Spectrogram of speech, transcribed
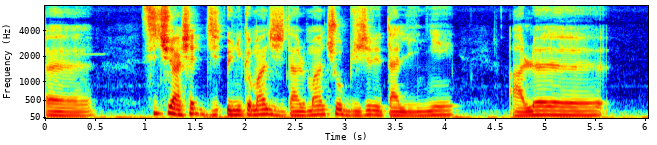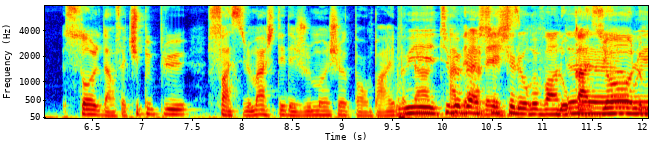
euh, si tu achètes uniquement digitalement, tu es obligé de t'aligner à leur solde en fait. Tu peux plus facilement acheter des jeux moins chers comparé Oui, tu peux avec- acheter chez le revendeur. L'occasion, le, oui,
